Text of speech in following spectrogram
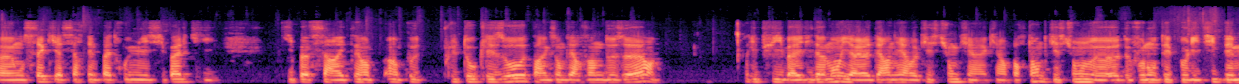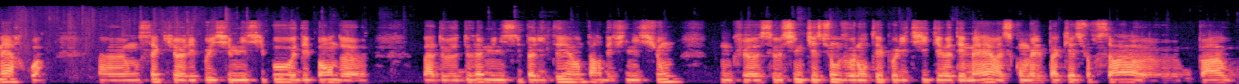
on sait qu'il y a certaines patrouilles municipales qui qui peuvent s'arrêter un, peu plus tôt que les autres, par exemple vers 22 heures. Et puis, bah, évidemment, il y a la dernière question qui est, importante, question de volonté politique des maires. Quoi. on sait que les policiers municipaux dépendent bah, de, la municipalité hein, par définition. Donc c'est aussi une question de volonté politique des maires. Est-ce qu'on met le paquet sur ça ou pas ou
